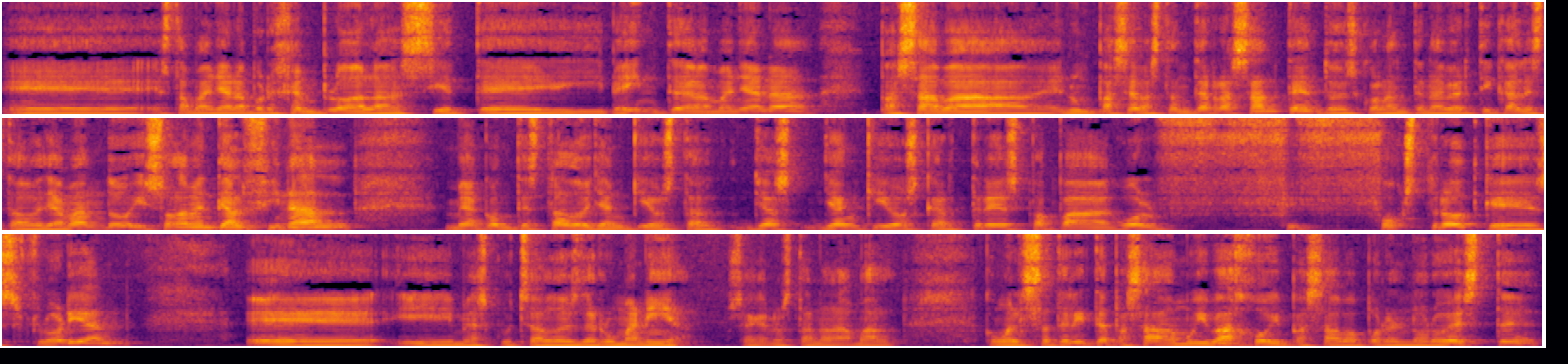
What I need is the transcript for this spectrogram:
eh, esta mañana, por ejemplo, a las 7 y 20 de la mañana pasaba en un pase bastante rasante, entonces con la antena vertical he estado llamando y solamente al final me ha contestado Yankee Oscar, Yankee Oscar 3 Papa Golf Foxtrot, que es Florian, eh, y me ha escuchado desde Rumanía, o sea que no está nada mal. Como el satélite pasaba muy bajo y pasaba por el noroeste,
